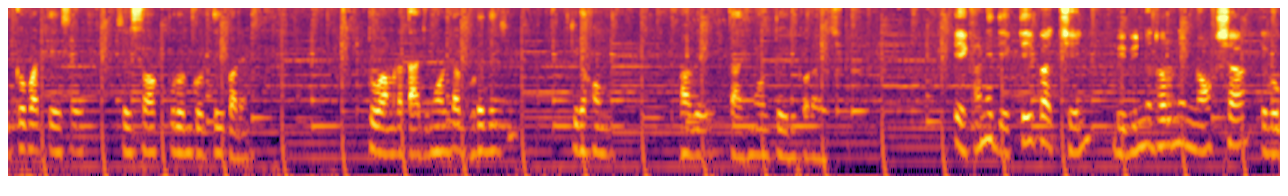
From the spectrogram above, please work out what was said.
ইকো পার্কে এসে সেই শখ পূরণ করতেই পারেন। তো আমরা তাজমহলটা ঘুরে দেখি কীরকমভাবে তাজমহল তৈরি করা হয়েছে। এখানে দেখতেই পাচ্ছেন বিভিন্ন ধরনের নকশা এবং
